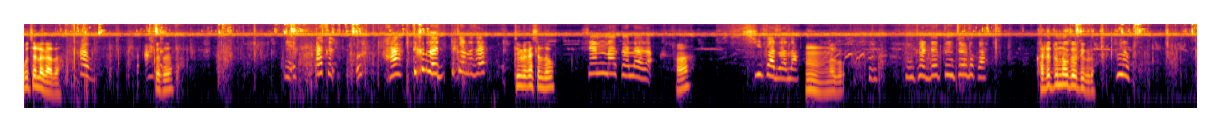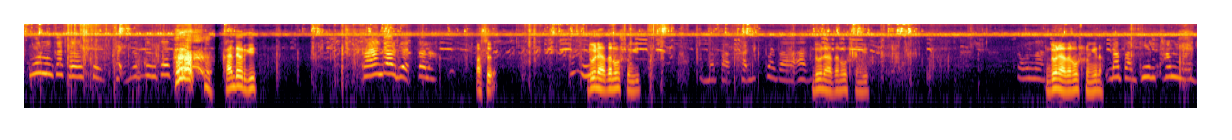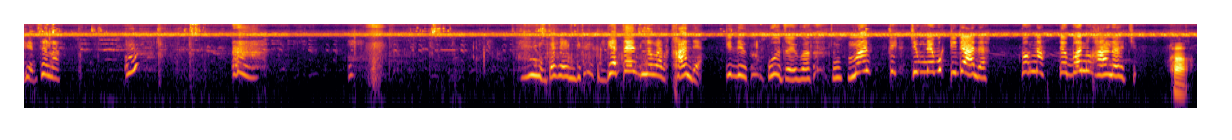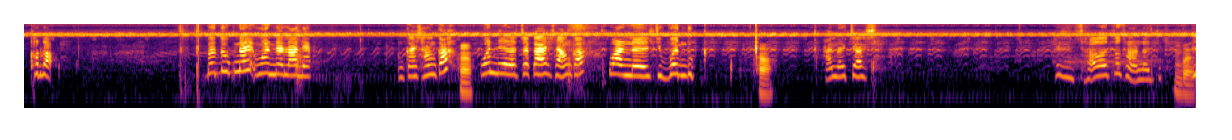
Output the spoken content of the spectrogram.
उचललं का आता. कसं. हा तिकडं तिकडं तिकडे कशाला जाऊ? हा? हम्म नको. खड्ड्यातून नको जाऊ तिकडं. हं. खड्ड्यातून चढ. खांद्यावर घे. असं. दोन्ही हातानं उचलून घे. दोन्ही हातानं उचलून घे. दोन्ही हातानं उचलून घे ना. बापा घेऊन थांब ना घेते ना. कसं घेतेच ना बरं खांद्या. किती होतंय बरं मग ती चिमण्या बघ किती आल्या. बघ ना ते बंद खाण्याची. हा. खरा बंदूक नाही वडण्याला आल्या. काय सांग का? हा. काय सांग का? वडण्याची बंदूक. हा. बरं.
